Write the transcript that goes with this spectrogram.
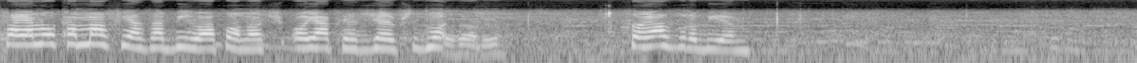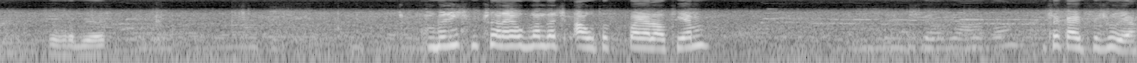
Twoja loka mafia zabiła ponoć. O ja pierdzielę, przez mo- Co zrobił? Co ja zrobiłem? Co zrobiłeś? Byliśmy wczoraj oglądać auto z Pajalokiem. Czekaj, przeżuję.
